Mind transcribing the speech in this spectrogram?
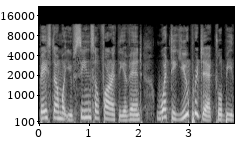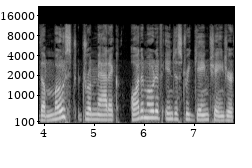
Based on what you've seen so far at the event, what do you predict will be the most dramatic automotive industry game changer.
